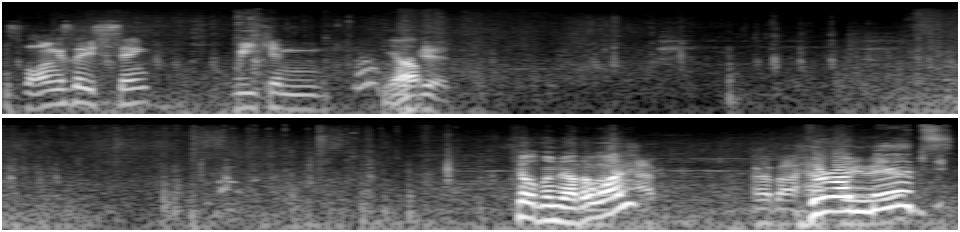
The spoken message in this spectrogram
As long as they sink, we can. Yep. We're good. Killed another About one. They're on there. mids.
